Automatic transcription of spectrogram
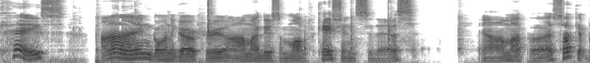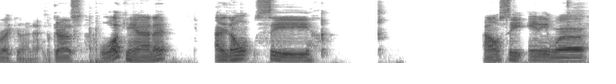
case, I'm going to go through, I'm going to do some modifications to this. And I'm going to put a circuit breaker in it. Because looking at it, I don't see I don't see anywhere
